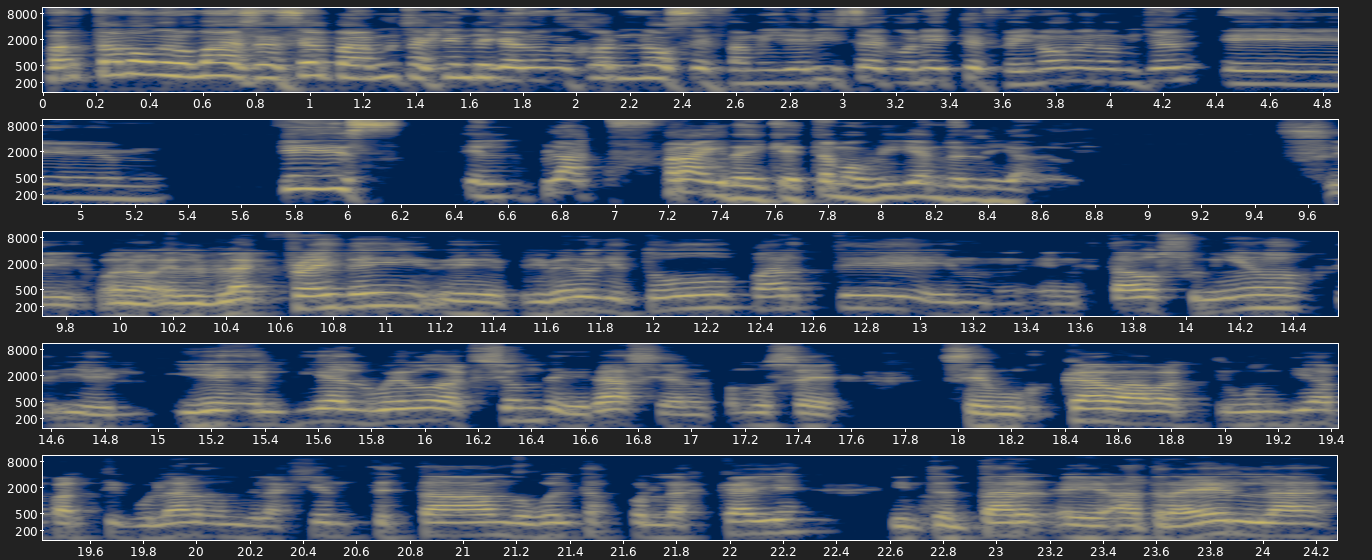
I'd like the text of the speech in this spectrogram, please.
Partamos de lo más esencial para mucha gente que a lo mejor no se familiariza con este fenómeno, Michelle. Eh, ¿Qué es el Black Friday que estamos viviendo el día de hoy? Sí, bueno, el Black Friday, eh, primero que todo, parte en, Estados Unidos y, es el día luego de Acción de Gracia. En el fondo se, se buscaba un día particular donde la gente estaba dando vueltas por las calles, intentar eh, atraerlas,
